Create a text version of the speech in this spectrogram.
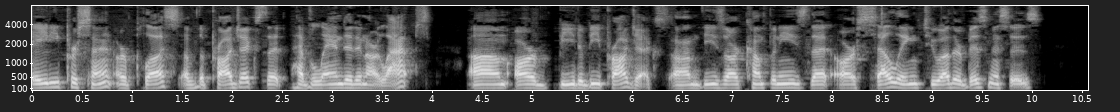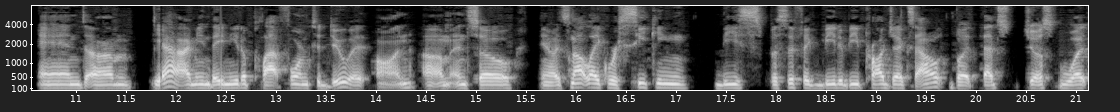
80% or plus of the projects that have landed in our laps um, are B2B projects. Um, these are companies that are selling to other businesses. And um, yeah, I mean, they need a platform to do it on. Um, and so, you know, it's not like we're seeking these specific B2B projects out, but that's just what,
